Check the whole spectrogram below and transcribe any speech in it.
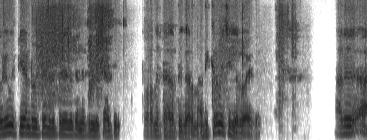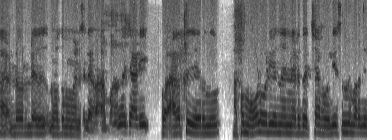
ഒരു കുറ്റി രണ്ട് കുറ്റി എടുത്തപ്പോഴേക്ക് തന്നെ പുള്ളിക്കാട്ടി തുറന്നിട്ട് അകത്ത് കയറുന്നു. അതിക്രമിച്ച് കയറുമായത് അത് ആ ഡോറിന്റെ അത് നോക്കുമ്പോൾ മനസ്സിലാവും അപ്പൊ അങ്ങ് ചാടി അകത്ത് കയറുന്നു. അപ്പൊ മോൾ ഓടി വന്ന് എന്നെ അടുത്ത് അച്ഛാ പോലീസ് എന്ന് പറഞ്ഞ്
